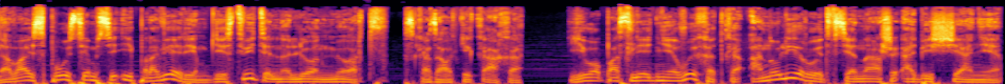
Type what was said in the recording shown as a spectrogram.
«Давай спустимся и проверим, действительно ли он мертв», – сказал Кикаха. «Его последняя выходка аннулирует все наши обещания».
